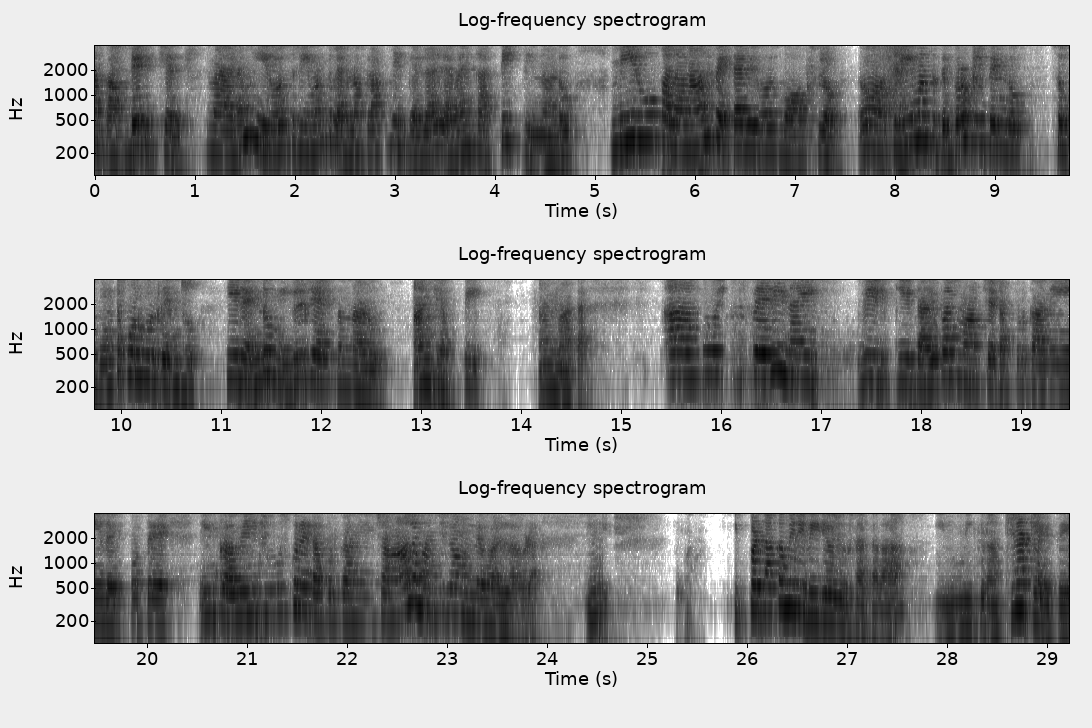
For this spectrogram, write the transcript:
నాకు అప్డేట్ ఇచ్చేది. మేడం ఈరోజు శ్రీమంత్ లెవెన్ ఓ క్లాక్ దీనికి వెళ్ళాడు లెవెన్ థర్టీకి తిన్నాడు. మీరు పలానాది పెట్టారు ఈరోజు బాక్స్లో శ్రీమంత్ దిబ్బరొట్లు తిండు. సో గుంట పునుగులు తిండు. ఈ రెండు మిగిలి చేస్తున్నాడు అని చెప్పి అన్నమాట. సో వెరీ నైస్ వీడికి డైపర్స్ మార్చేటప్పుడు కానీ లేకపోతే ఇంకా వీడిని చూసుకునేటప్పుడు కానీ చాలా మంచిగా ఉండేవాళ్ళు ఆవిడ. ఇప్పటిదాకా మీరు ఈ వీడియో చూసారు కదా మీకు నచ్చినట్లయితే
